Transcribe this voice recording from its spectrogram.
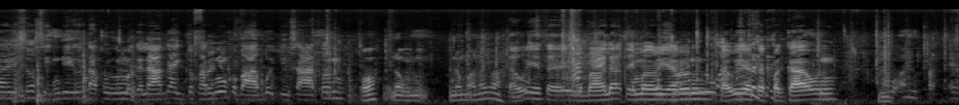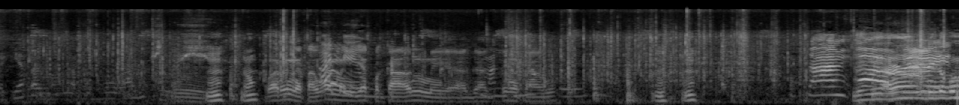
Ay, sos, hindi ko tako mag-alaga. Ito karon yung kababoy ito sa aton. oh, ina- inamanay ah. Tao iya, tayo nabala, tayo mo yaron. Tao iya, tayo pagkaon. O, ano pa? Eh, ang mga nabubuhay. Hmm. Hmm, no? Waron na tawon man iya pagkaon may agad to nga tao. Hmm, hmm. Saan? Di, ano, dilo ko.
